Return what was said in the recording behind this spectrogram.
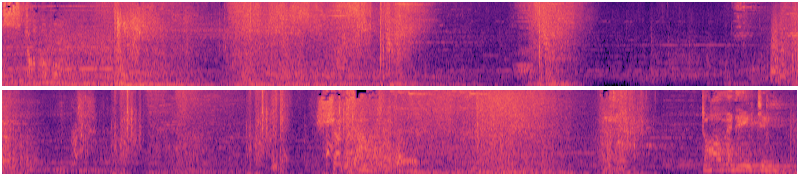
Unstoppable. Shut down. Dominating.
